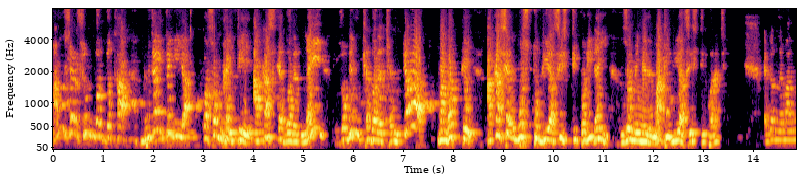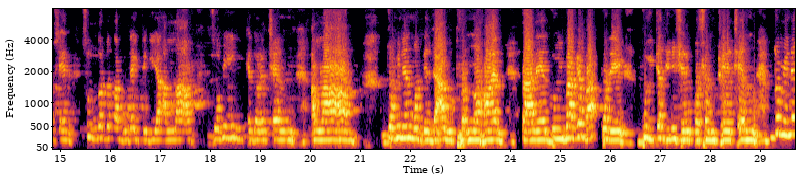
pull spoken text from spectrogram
মানুষের সৌন্দর্যতা বুঝাইতে গিয়া কসম খাইতে আকাশকে ধরেন নেই, জমিনকে ধরেছেন কেন? মানবকে আকাশের বস্তু দিয়া সৃষ্টি করি নাই, জমিনের মাটি দিয়া সৃষ্টি করেছে। এজন্য মানুষের সৌন্দর্যতা বুঝাইতে গিয়া আল্লাহ জমিনকে ধরেছেন? আল্লাহ জমিনের মধ্যে যা উৎপন্ন হয় তারে দুই ভাগে ভাগ করে দুইটা জিনিসের কসম খেয়েছেন। জমিনে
